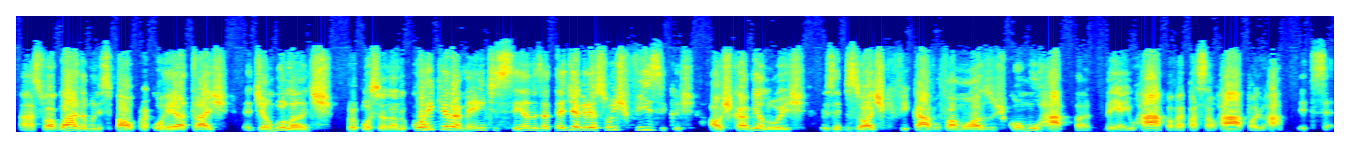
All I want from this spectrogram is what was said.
a sua guarda municipal para correr atrás é, de ambulantes, proporcionando corriqueiramente cenas até de agressões físicas aos camelôs, nos episódios que ficavam famosos como o Rapa. Vem aí o Rapa, vai passar o Rapa, olha o Rapa, etc.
